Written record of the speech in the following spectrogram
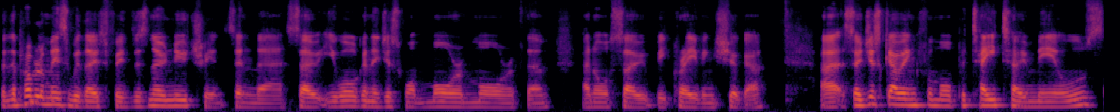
But the problem is with those foods, there's no nutrients in there. So you are going to just want more and more of them and also be craving sugar. Uh, so just going for more potato meals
